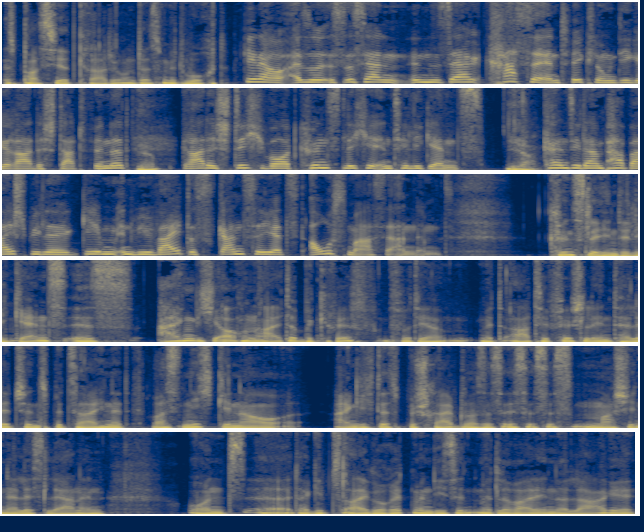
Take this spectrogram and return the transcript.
es passiert gerade und das mit Wucht. Genau, also es ist ja eine sehr krasse Entwicklung, die gerade stattfindet. Ja. Gerade Stichwort künstliche Intelligenz. Ja. Können Sie da ein paar Beispiele geben, inwieweit das Ganze jetzt Ausmaße annimmt? Künstliche Intelligenz ist eigentlich auch ein alter Begriff, wird ja mit Artificial Intelligence bezeichnet, was nicht genau eigentlich das beschreibt, was es ist. Es ist maschinelles Lernen. Und äh, da gibt's Algorithmen, die sind mittlerweile in der Lage,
